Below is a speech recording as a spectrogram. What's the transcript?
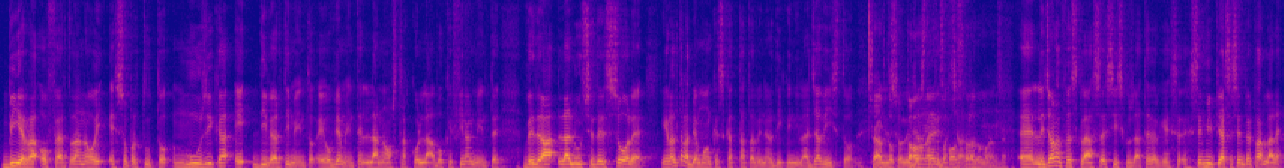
birra offerta da noi e soprattutto musica e divertimento e ovviamente la nostra collabo che finalmente vedrà la luce del sole. In realtà l'abbiamo anche scattata venerdì, quindi l'ha già visto. Certo, il sole, però già non hai risposto baciato. alla domanda. Eh, le Jordan First Class, sì scusate perché se, se mi piace sempre parlare,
